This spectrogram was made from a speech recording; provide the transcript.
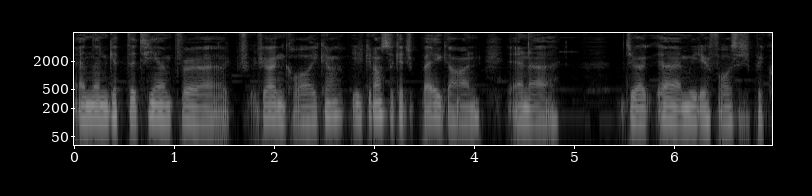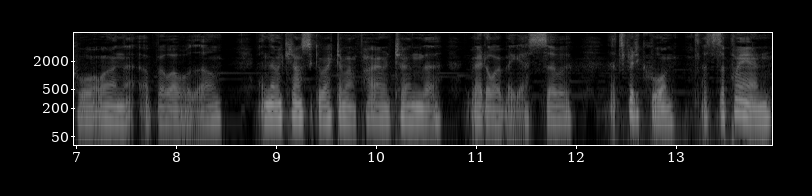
And then get the TM for, uh, Dragon Claw. You can, you can also catch Bagon and, uh, uh, Meteor Falls, which would be cool. We're on the upper level though. And then we can also go back to Mount Pyre and turn the red orb, I guess. So that's pretty cool. That's the plan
